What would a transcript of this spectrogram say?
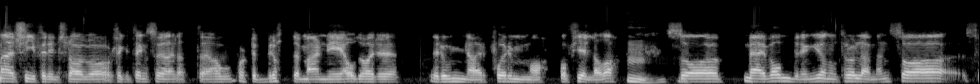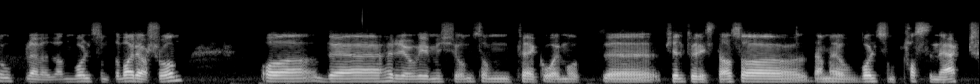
mer skiferinnslag og slike ting som gjør at det har blitt brattere mer ned, og du har rundere former på fjellene. Mm. Så med ei vandring gjennom Trollheimen så, så, opplever du en voldsomt variasjon. Og det hører jo vi mye om som tar år mot uh, fjellturister. Så de er jo voldsomt fascinert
